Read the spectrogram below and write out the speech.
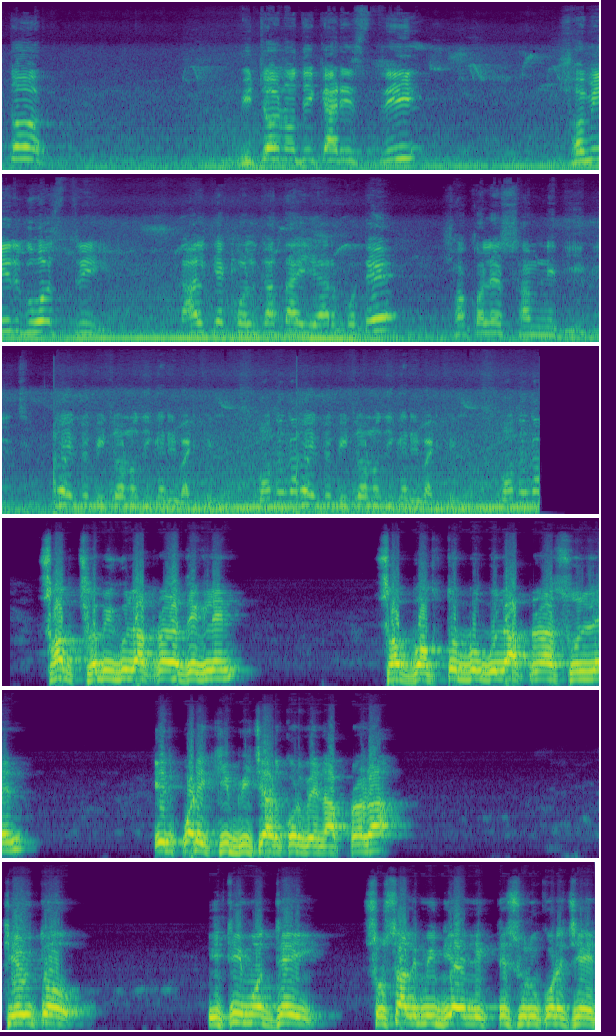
উত্তর। বিটন অধিকারী স্ত্রী সমীর গুহ স্ত্রী কালকে কলকাতা এয়ারপোর্টে সকলের সামনে দিয়ে দিয়েছে। আমি একটু বিটন অধিকারী বাড়িতে। আমি একটু বিটন অধিকারী বাড়িতে সব ছবিগুলো আপনারা দেখলেন? সব বক্তব্যগুলো আপনারা শুনলেন? এরপরে কি বিচার করবেন আপনারা? কেউ তো ইতিমধ্যেই সোশ্যাল মিডিয়ায় লিখতে শুরু করেছেন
